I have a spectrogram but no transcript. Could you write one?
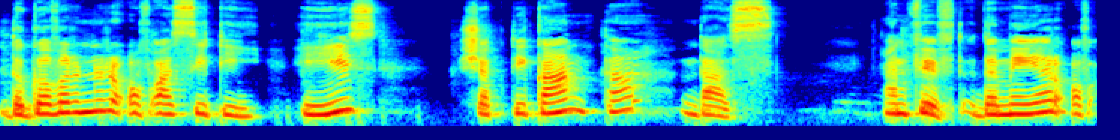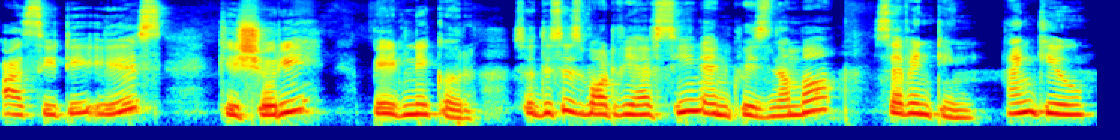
the Governor of our city is Shaktikanta Das. And fifth, the Mayor of our city is Kishori Pednekar. So this is what we have seen in quiz number 17. Thank you.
